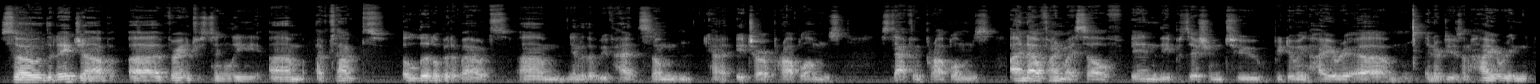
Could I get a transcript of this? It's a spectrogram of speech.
So the day job, uh, very interestingly, um, I've talked a little bit about um, you know that we've had some kind of HR problems, staffing problems. I now find myself in the position to be doing hire, um, interviews and hiring.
